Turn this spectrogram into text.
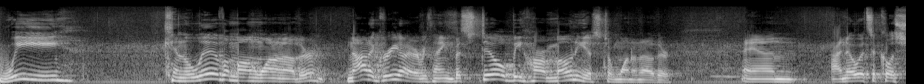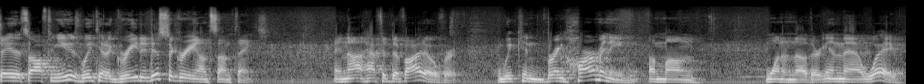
We can live among one another, not agree on everything, but still be harmonious to one another. And I know it's a cliche that's often used. We can agree to disagree on some things and not have to divide over it. We can bring harmony among one another in that way.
